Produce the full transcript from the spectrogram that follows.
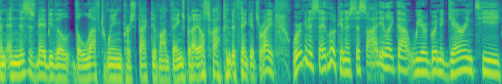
and and this is maybe the the left wing perspective on things, but I also happen to think it's right. We're going to say, look, in a society like that, we are going to guarantee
